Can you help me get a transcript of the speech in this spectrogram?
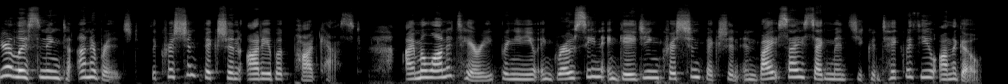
You're listening to Unabridged, the Christian fiction audiobook podcast. I'm Alana Terry, bringing you engrossing, engaging Christian fiction in bite sized segments you can take with you on the go.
